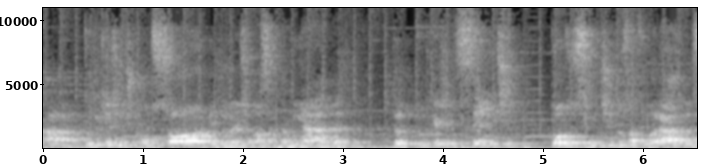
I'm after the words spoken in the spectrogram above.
a, tudo que a gente consome durante a nossa caminhada, tudo, tudo que a gente sente, todos os sentidos aflorados,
